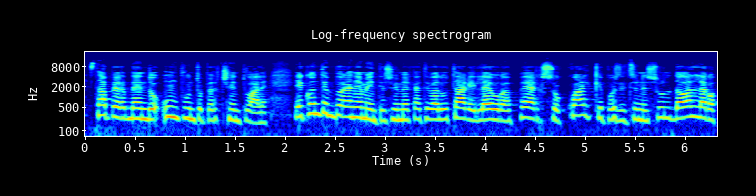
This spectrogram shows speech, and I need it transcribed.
sta perdendo un punto percentuale e contemporaneamente sui mercati valutari l'euro ha perso qualche posizione sul dollaro,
